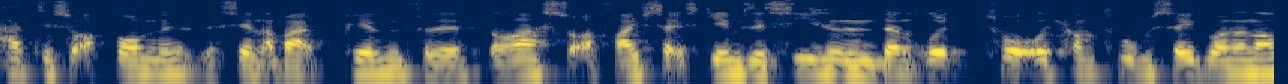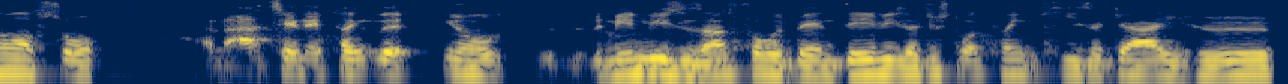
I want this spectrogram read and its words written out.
had to sort of form the, the centre back pairing for the, the last sort of five, six games of the season and didn't look totally comfortable beside one another. So, and I tend to think that, you know, the main reasons that's probably Ben Davies. I just don't think he's a guy who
